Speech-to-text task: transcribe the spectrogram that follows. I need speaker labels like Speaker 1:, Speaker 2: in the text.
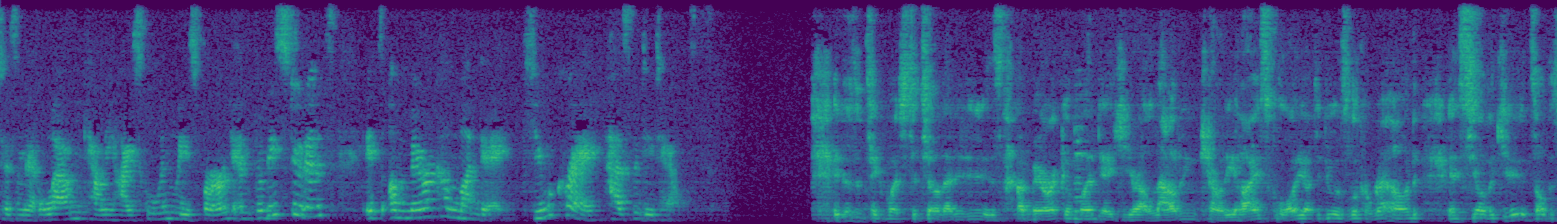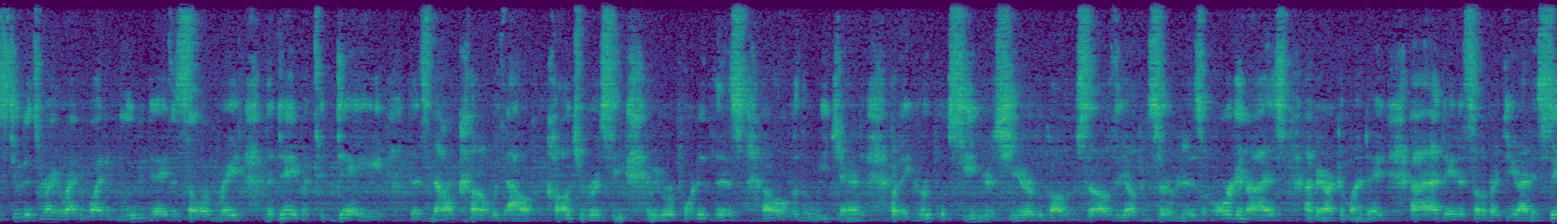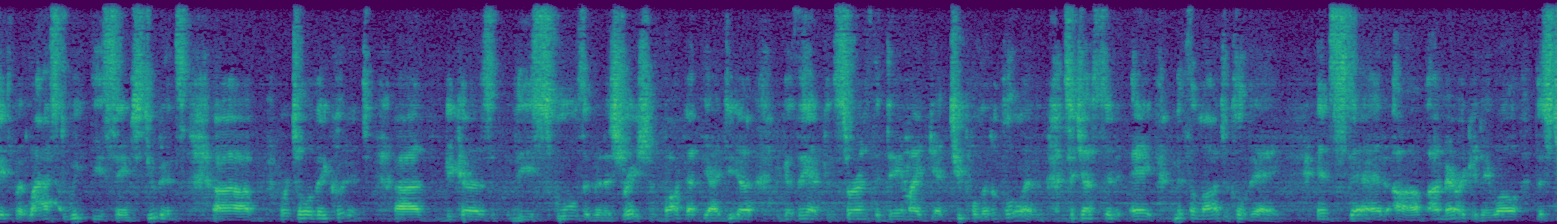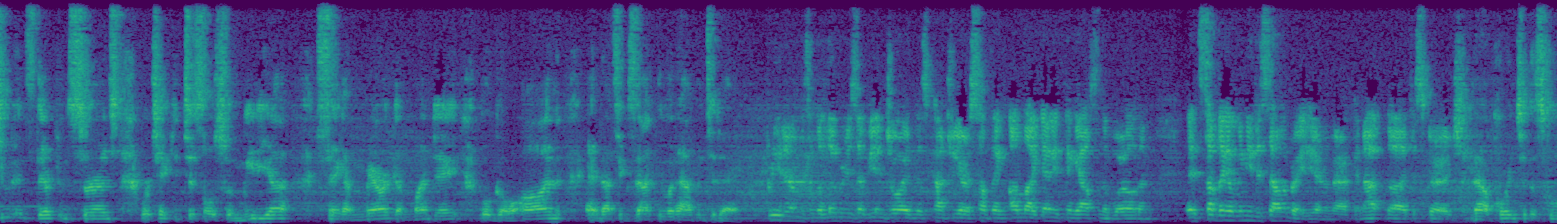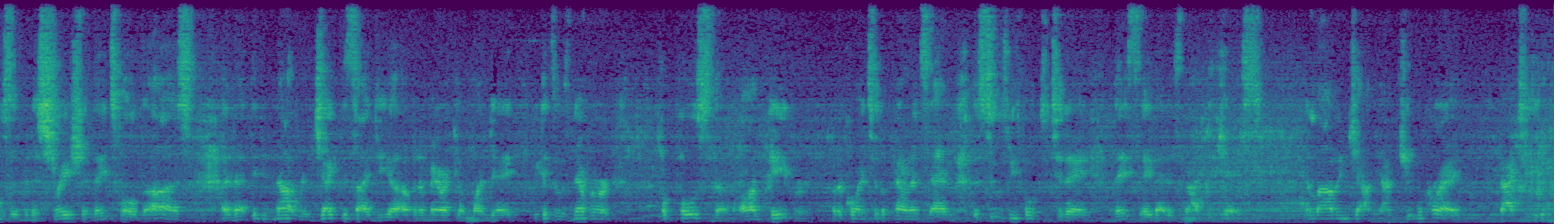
Speaker 1: patriotism at Loudoun County High School in Leesburg. And for these students, it's America Monday.
Speaker 2: It doesn't take much to tell that it is America Monday here at Loudoun County High School. All you have to do is look around and see all the kids, all the students wearing red, white, and blue today to celebrate the day. But today does not come without controversy. And we reported this uh, over the weekend. But a group of seniors here who call themselves the Young Conservatives organized America Monday, uh, a day to celebrate the United States. But last week, these same students uh, were told they couldn't uh, because the school's administration balked at the idea because they had concerns the day might get too political and suggested a mythological day instead of America Day. Well, the students, their concerns were taken to social media, saying America Monday will go on, and that's exactly what happened today.
Speaker 3: Freedoms and the liberties that we enjoy in this country are something unlike anything else in the world, and it's something that we need to celebrate here in America, not uh, discourage.
Speaker 2: Now, according to the school's administration, they told us uh, that they did not reject this idea of an America Monday because it was never proposed to them on paper. But according to the parents and the students we spoke to today, they say that is not the case. In Loudoun County, I'm Q McCray. Back to you.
